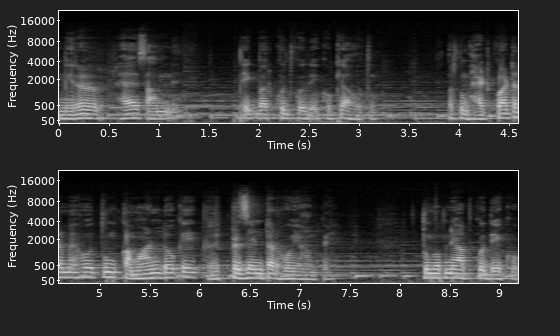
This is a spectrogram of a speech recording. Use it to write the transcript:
मिरर है सामने, एक बार खुद को देखो क्या हो तुम। और तुम हेडक्वार्टर में हो, तुम कमांडो के रिप्रेजेंटर हो यहाँ पे। तुम अपने आप को देखो,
